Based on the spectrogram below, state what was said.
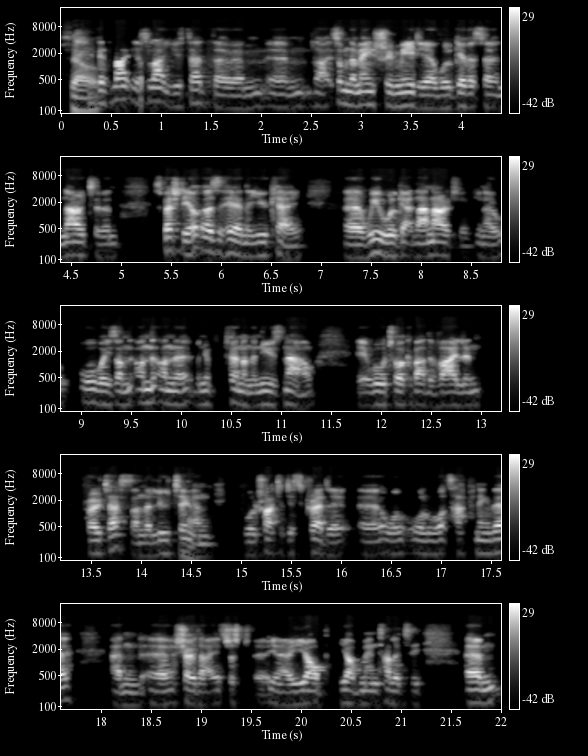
so It's like it's like you said though. Um, um, like some of the mainstream media will give us a narrative, and especially us here in the UK, uh, we will get that narrative. You know, always on on the, on the when you turn on the news now, it will talk about the violent protests and the looting, Yeah. and we'll try to discredit uh, all, all what's happening there and uh, show that it's just uh, you know yob yob mentality. Um,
